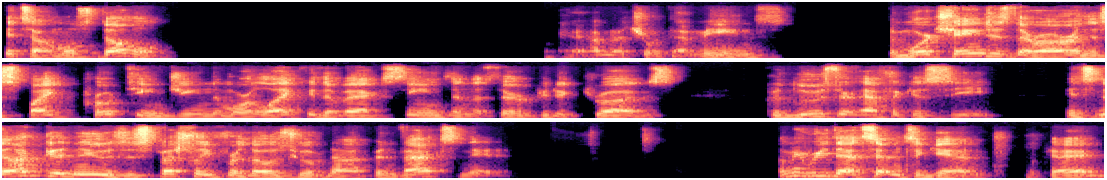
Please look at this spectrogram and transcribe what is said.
it's almost double. Okay, I'm not sure what that means. The more changes there are in the spike protein gene, the more likely the vaccines and the therapeutic drugs could lose their efficacy. It's not good news, especially for those who have not been vaccinated. Let me read that sentence again, okay?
